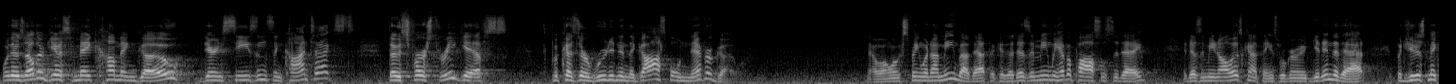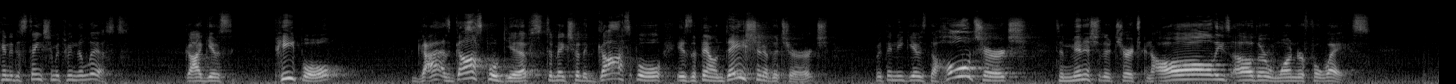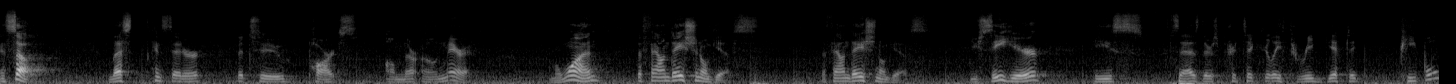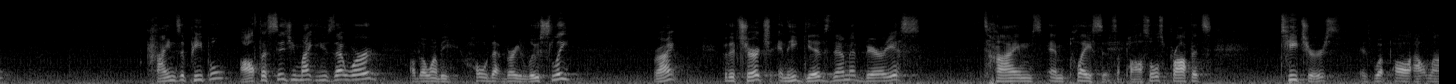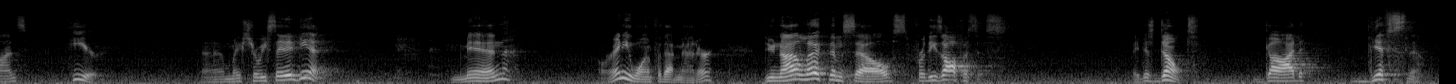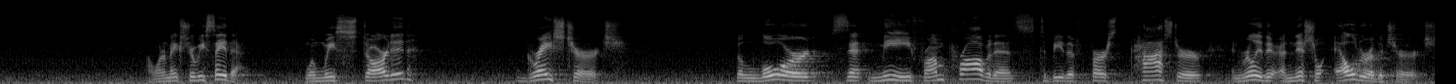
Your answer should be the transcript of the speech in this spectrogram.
Where those other gifts may come and go during seasons and contexts, those first three gifts, because they're rooted in the gospel, never go. Now, I want to explain what I mean by that because that doesn't mean we have apostles today. It doesn't mean all those kind of things. We're going to get into that. But you're just making a distinction between the lists. God gives people God's gospel gifts to make sure the gospel is the foundation of the church, but then he gives the whole church to minister the church in all these other wonderful ways. And so, let's consider the two parts on their own merit. Number one, the foundational gifts. The foundational gifts. You see here, he says there's particularly three gifted people, kinds of people, offices, you might use that word, although I want to be, hold that very loosely, right, for the church. And he gives them at various times and places. Apostles, prophets, teachers is what Paul outlines here. And make sure we say it again. Men, or anyone for that matter, do not elect themselves for these offices. They just don't. God gifts them. I want to make sure we say that. When we started Grace Church, the Lord sent me from Providence to be the first pastor and really the initial elder of the church.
